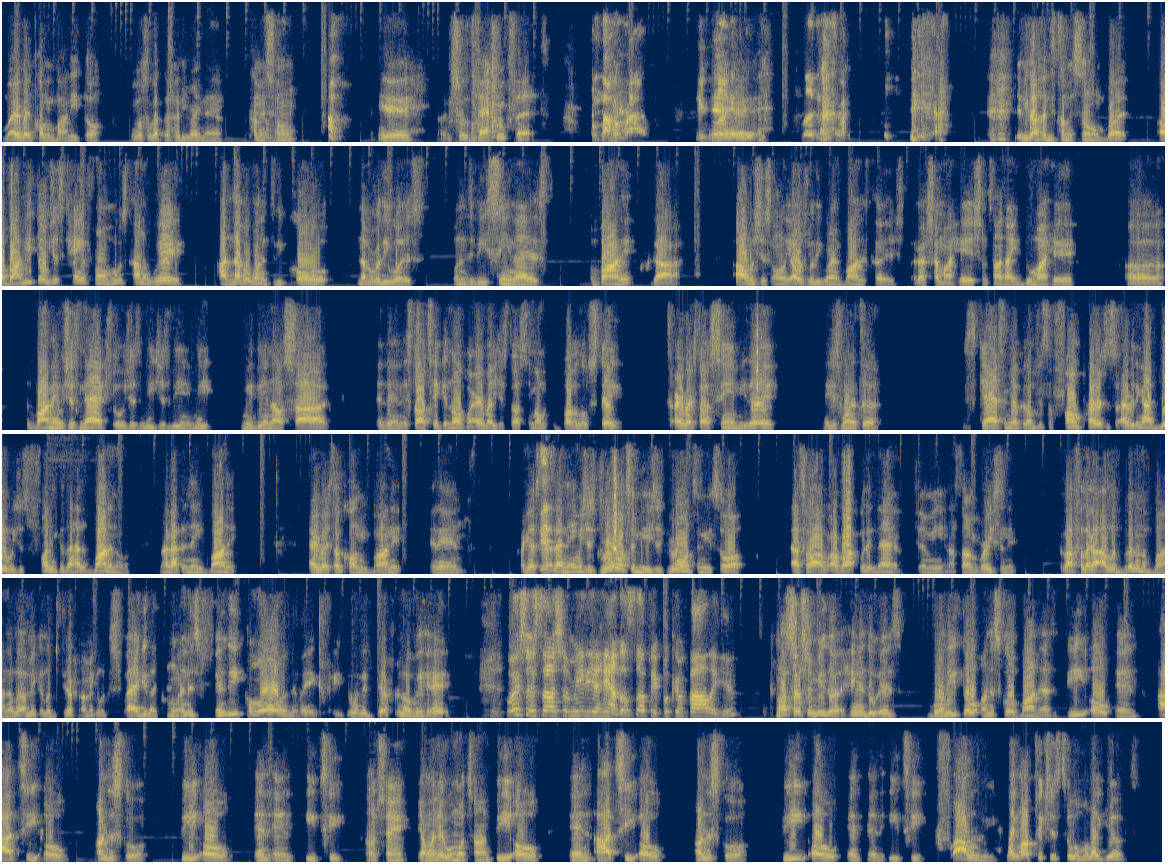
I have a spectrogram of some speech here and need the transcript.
But everybody call me Bonito. We also got the hoodie right now coming soon. Yeah, I'll show the back real fast. All right. Yeah. yeah, we got hoodies coming soon, but uh, Bonito just came from. It was kind of weird. I never wanted to be called. Never really was wanted to be seen as a bonnet guy. I was just only. I was really wearing bonnets because I got shot my hair. Sometimes I didn't do my hair. Uh, the bonnet was just natural. It was just me, just being me, me being outside. And then it started taking off when everybody just started seeing me with the Buffalo State. So everybody started seeing me there. They just wanted to just gas me up because I'm just a fun person. So everything I did was just funny because I had a bonnet on. And I got the name Bonnet. Everybody started calling me Bonnet. And then I guess that, that name just grew onto me. It just grew onto me. So that's why I, I rock with it now. Know what I mean? I start embracing it. Cause I feel like I, I look good in the bonnet. I, look, I make it look different. I make it look swaggy. Like, come on, and it's Fendi. Come on, like, you doing it different over here. What's your social media handle so people can follow you? My social media handle is Bonito underscore Bonnet. That's B O N I T O underscore B O N N E T. You know I'm saying? Y'all want to hear it one more time? B O N I T O underscore B O N N E T. Follow me. Like my pictures too. I'm gonna like yours.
